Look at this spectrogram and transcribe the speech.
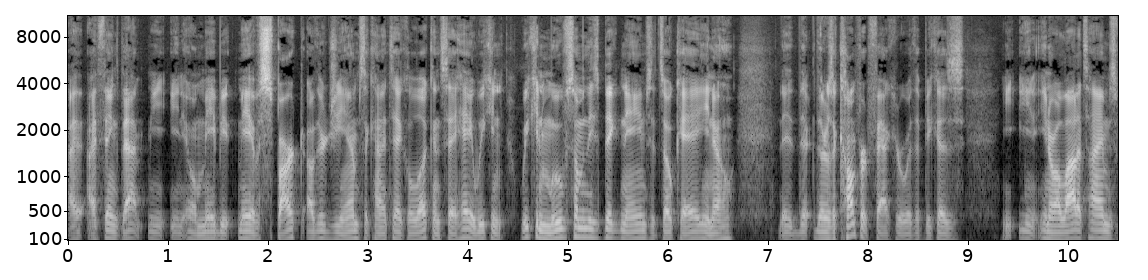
I, I think that you know maybe may have sparked other GMs to kind of take a look and say, hey, we can we can move some of these big names. It's okay. You know, there's a comfort factor with it because you, know, a lot of times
